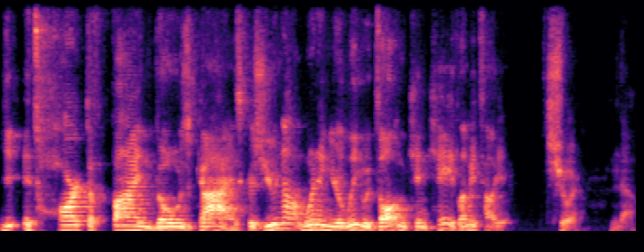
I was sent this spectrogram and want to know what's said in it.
it's hard to find those guys because you're not winning your league with Dalton Kincaid. Let me tell you. Sure. No.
